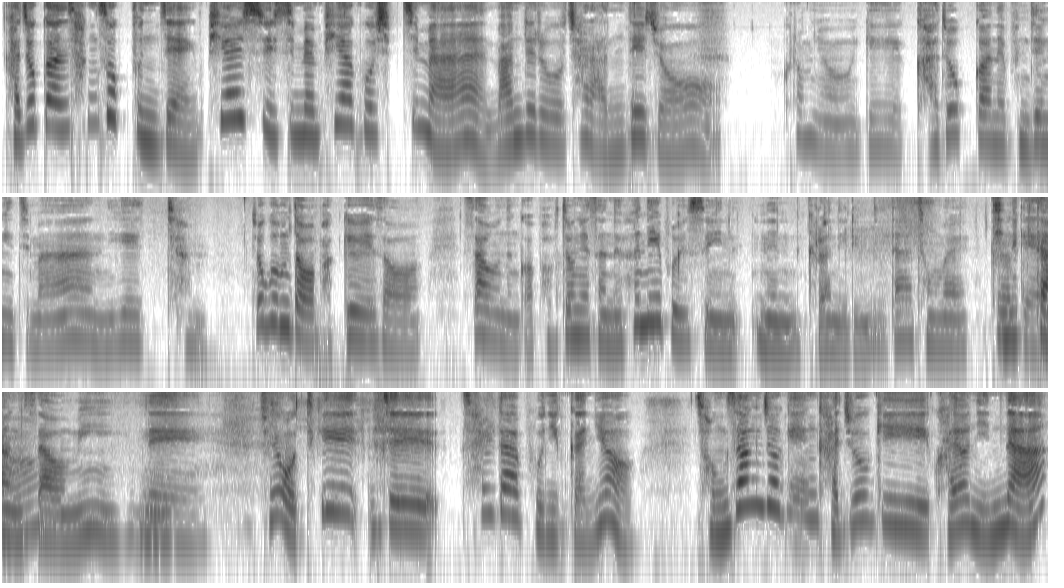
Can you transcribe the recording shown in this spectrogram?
가족 간 상속 분쟁 피할 수 있으면 피하고 싶지만 마음대로 잘 안 되죠. 그럼요. 이게 가족 간의 분쟁이지만 이게 참 조금 더 받기 위해서 싸우는 거 법정에서는 흔히 볼 수 있는 그런 일입니다. 정말 진흙탕 그러게요. 싸움이 네. 네. 저희가 어떻게 이제 살다 보니까요. 정상적인 가족이 과연 있나?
